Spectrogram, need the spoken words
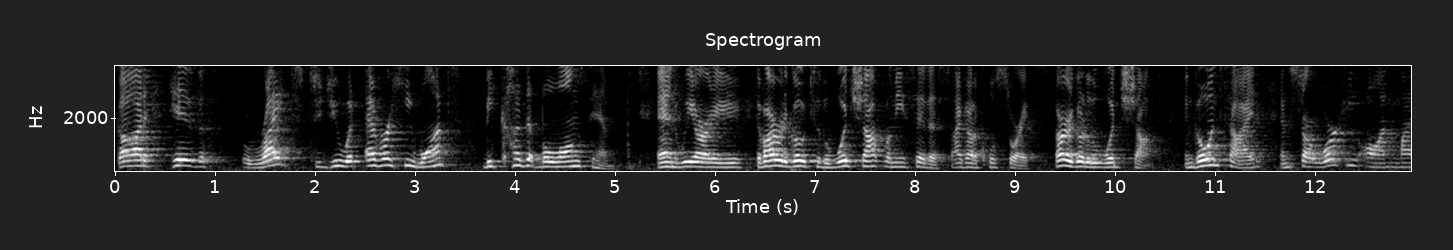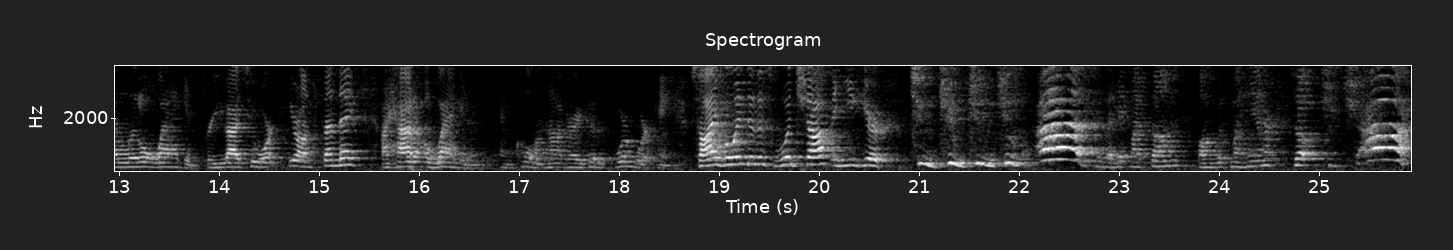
God, his right to do whatever he wants because it belongs to him. And we already, if I were to go to the wood shop, let me say this. I got a cool story. If I were to go to the wood shop and go inside and start working on my little wagon. For you guys who weren't here on Sunday, I had a wagon. Cole, I'm not very good at woodworking. So I go into this wood shop and you hear choo, choo, choo, choo, ah, because I hit my thumb on with my hammer. So, ah,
